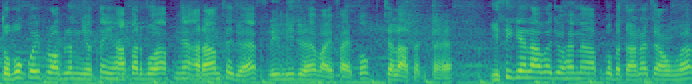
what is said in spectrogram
तो वो कोई प्रॉब्लम नहीं होता। यहाँ पर वो अपने आराम से जो है फ्रीली जो है वाईफाई को चला सकता है। इसी के अलावा जो है मैं आपको बताना चाहूँगा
